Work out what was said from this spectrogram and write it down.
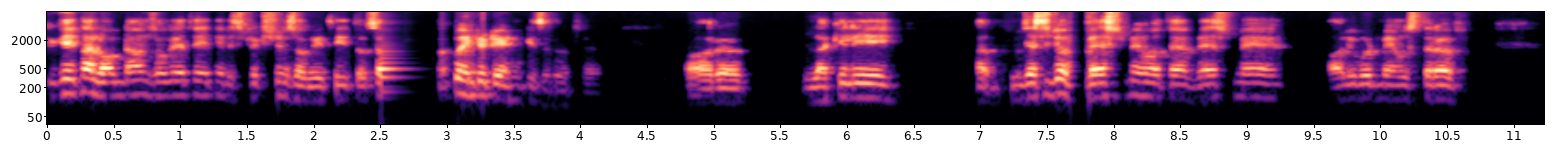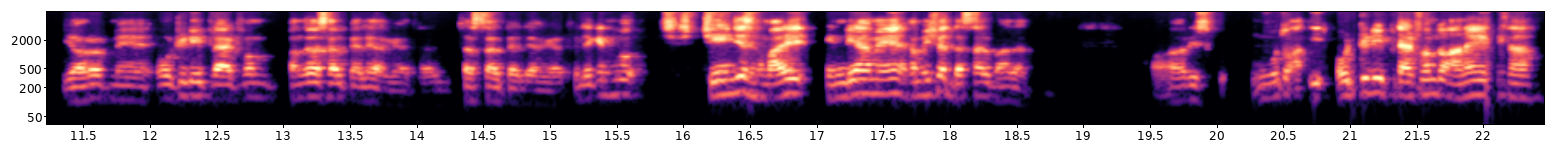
क्योंकि इतना लॉकडाउन हो गए थे, इतनी रिस्ट्रिक्शंस हो गई थी तो सबको एंटरटेन की ज़रूरत है। और लकीली जैसे जो वेस्ट में होता है वेस्ट में हॉलीवुड में, उस तरफ़ यूरोप में ओ टी टी प्लेटफॉर्म पंद्रह साल पहले आ गया था, दस साल पहले आ गया था। लेकिन वो चेंजेस हमारे इंडिया में हमेशा दस साल बाद आते हैं। और इस, वो तो ओ टी प्लेटफॉर्म तो आना ही था।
